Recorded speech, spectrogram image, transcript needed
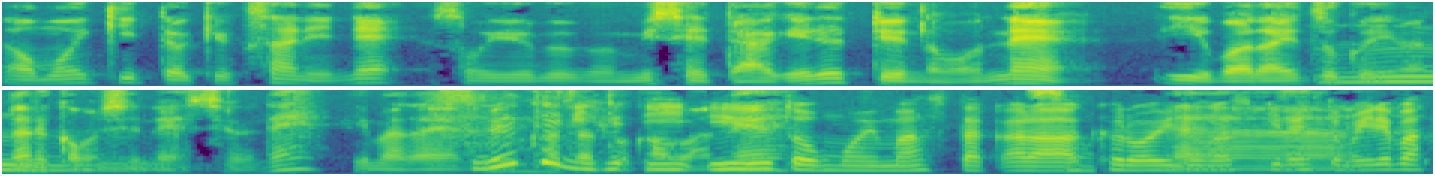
思い切ってお客さんにね、そういう部分見せてあげるっていうのもね、いい話題作りにはなるかもしれないですよね。今悩んでる方とかはね。言うと思います。だから黒色が好きな人もいれば、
